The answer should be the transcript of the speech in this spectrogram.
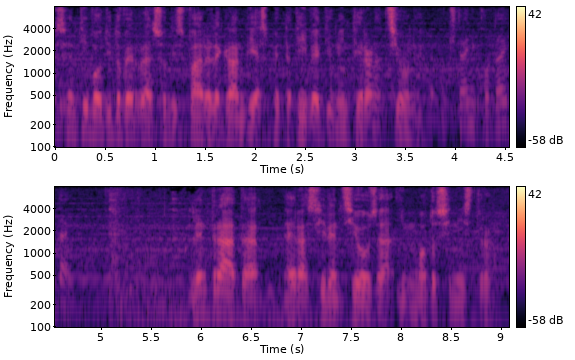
Sentivo di dover soddisfare le grandi aspettative di un'intera nazione. L'entrata era silenziosa in modo sinistro.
